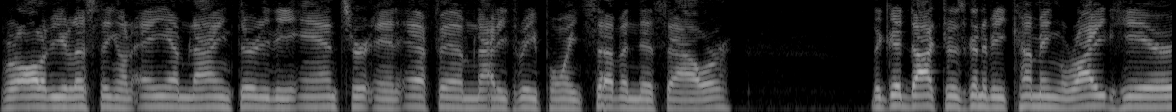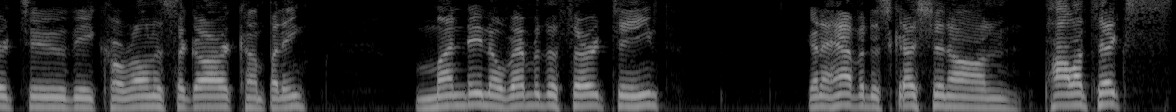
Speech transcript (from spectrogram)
For all of you listening on AM 930 The Answer and FM 93.7 this hour, the good doctor is going to be coming right here to the Corona Cigar Company Monday, November the 13th. Going to have a discussion on politics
